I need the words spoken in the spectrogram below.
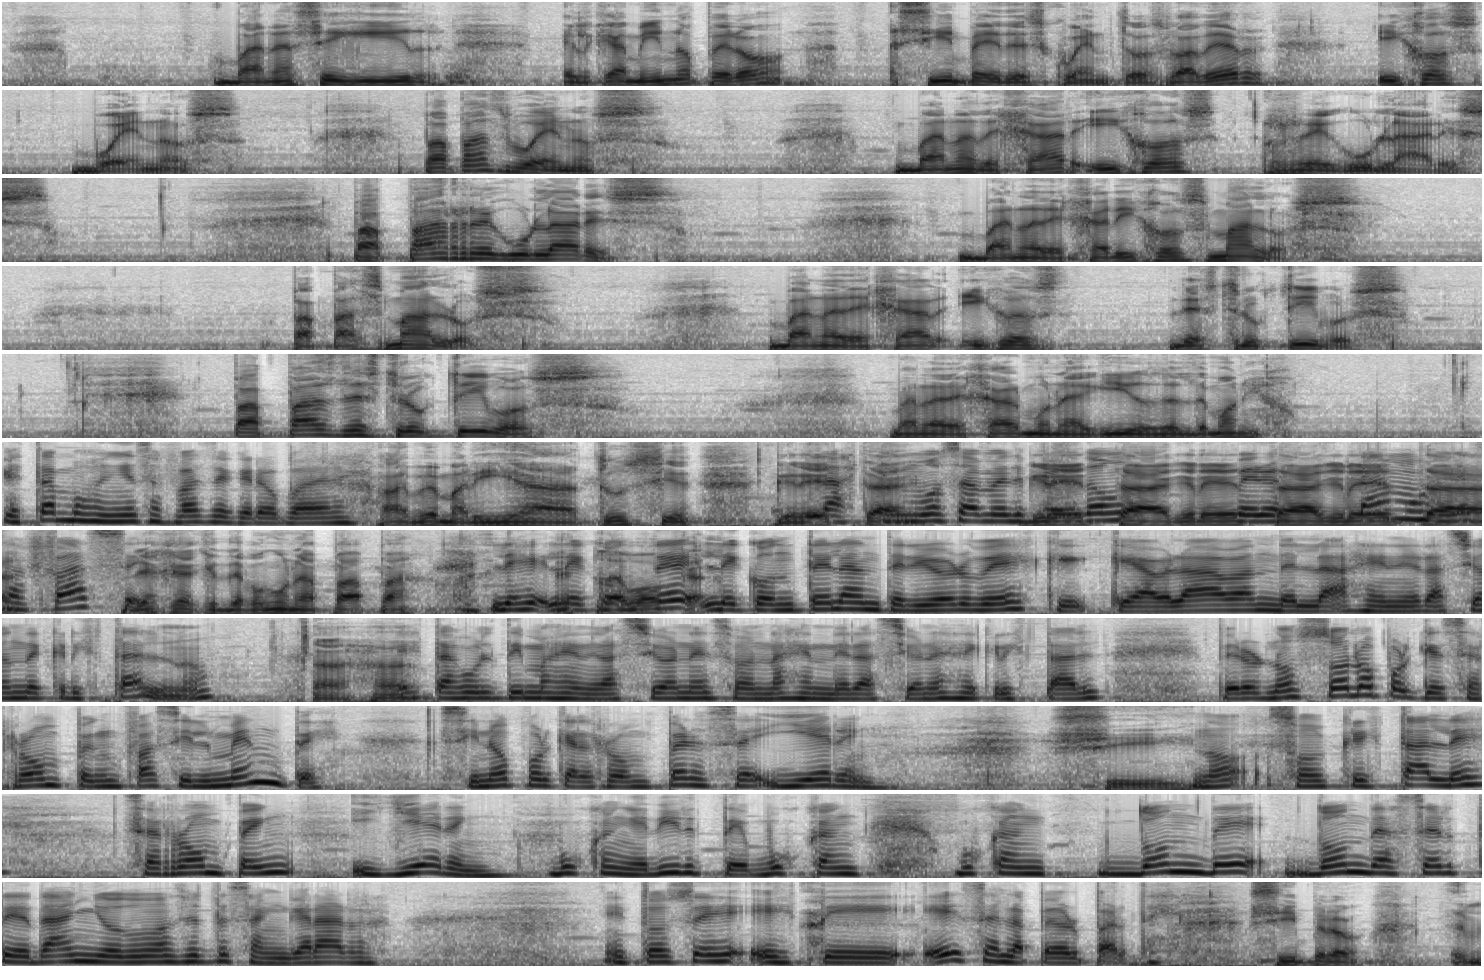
van a seguir el camino, pero siempre hay descuentos. Va a haber hijos buenos. Papás buenos van a dejar hijos regulares. Papás regulares van a dejar hijos malos. Papás malos van a dejar hijos destructivos. Papás destructivos van a dejar monaguillos del demonio. Estamos en esa fase, creo, padre. Ave María, tú sí. Greta. Lastimosamente, Greta, perdón, Greta, pero Greta. estamos en esa fase. Deja que te ponga una papa. Le, conté, boca. le conté la anterior vez que, que hablaban de la generación de cristal, ¿no? Ajá. Estas últimas generaciones son las generaciones de cristal, pero no solo porque se rompen fácilmente, sino porque al romperse hieren, Sí. ¿no? Son cristales se rompen y hieren, buscan herirte, buscan buscan dónde dónde hacerte daño, dónde hacerte sangrar. Entonces, este, esa es la peor parte. Sí, pero eh,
